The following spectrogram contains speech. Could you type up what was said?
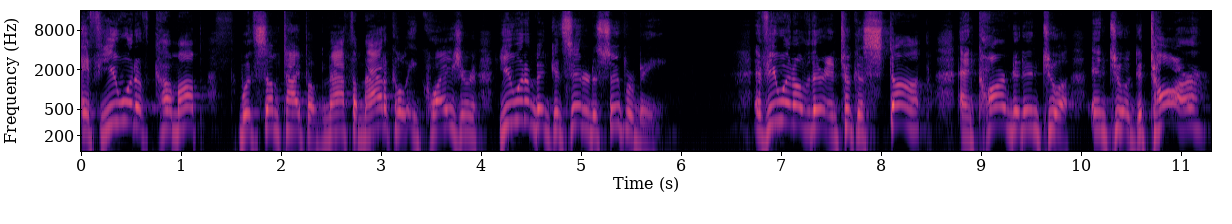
If you would have come up with some type of mathematical equation, you would have been considered a super being. If you went over there and took a stump and carved it into a, into a guitar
